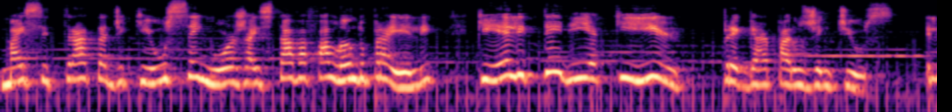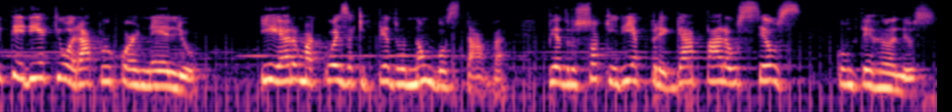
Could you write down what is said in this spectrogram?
Mas se trata de que o Senhor já estava falando para ele que ele teria que ir pregar para os gentios. Ele teria que orar por Cornélio. E era uma coisa que Pedro não gostava. Pedro só queria pregar para os seus conterrâneos.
